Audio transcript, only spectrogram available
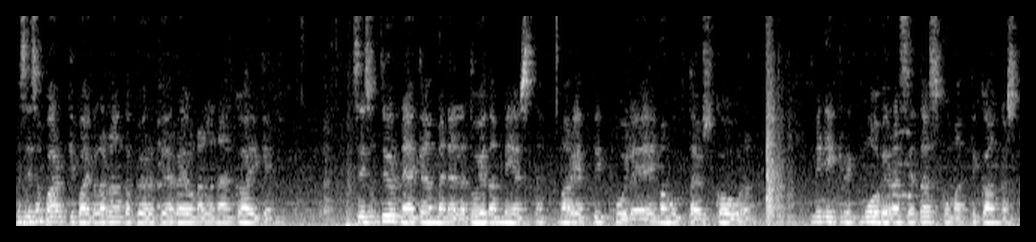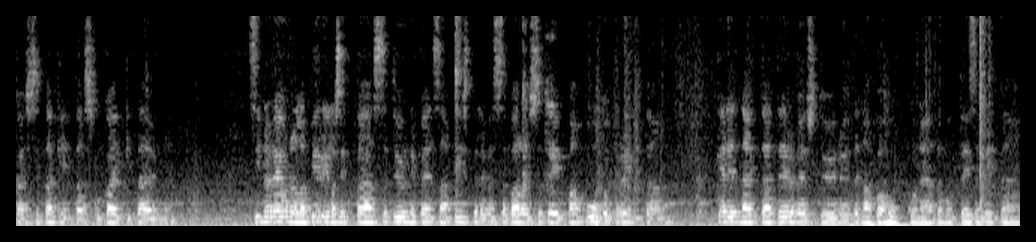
Mä seison parkkipaikalla rantapyörätien reunalla, näen kaiken. Seison tyrneä kämmenellä, tuijotan miestä. Marjat tippuilee, ei mahu täys koura. Minikrik, muoviras ja taskumatti, kangaskassi, takin tasku, kaikki täynnä. Siinä reunalla pirilasit päässä, tyrnipensaan pistelevässä valossa teippaan puukot rintaan. Kädet näyttää terveystyynyiltä, napa hukkuneelta, mutta ei se mitään.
